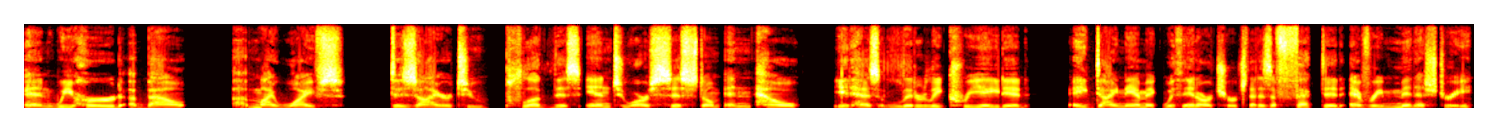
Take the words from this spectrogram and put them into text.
And we heard about uh, my wife's desire to plug this into our system and how it has literally created a dynamic within our church that has affected every ministry.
